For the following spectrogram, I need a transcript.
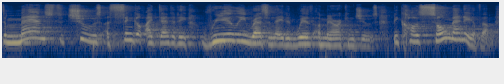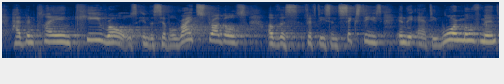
demands to choose a single identity really resonated with American Jews because so many of them had been playing key roles in the civil rights struggles of the 50s and 60s, in the anti war movement,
